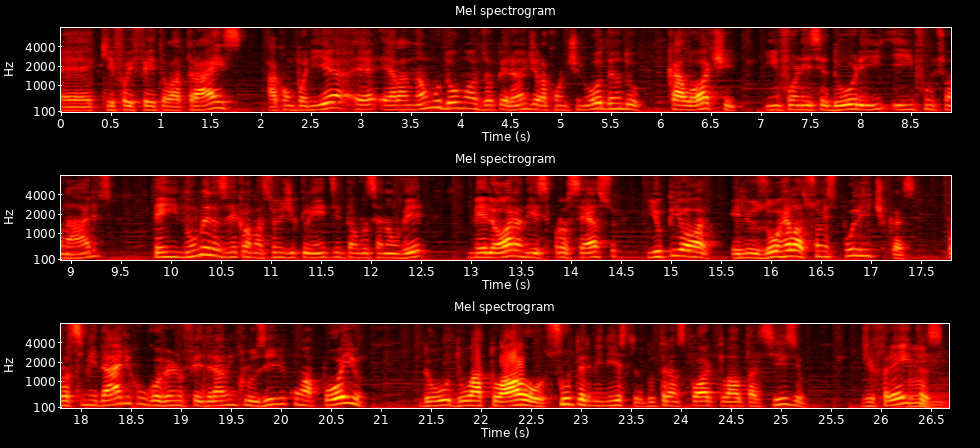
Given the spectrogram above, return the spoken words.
é, que foi feita lá atrás, a companhia é, ela não mudou o modus operandi, ela continuou dando calote em fornecedor e, e em funcionários. Tem inúmeras reclamações de clientes, então você não vê melhora nesse processo. E o pior, ele usou relações políticas, proximidade com o governo federal, inclusive com apoio do, do atual super-ministro do transporte lá, o Tarcísio de Freitas, uhum.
